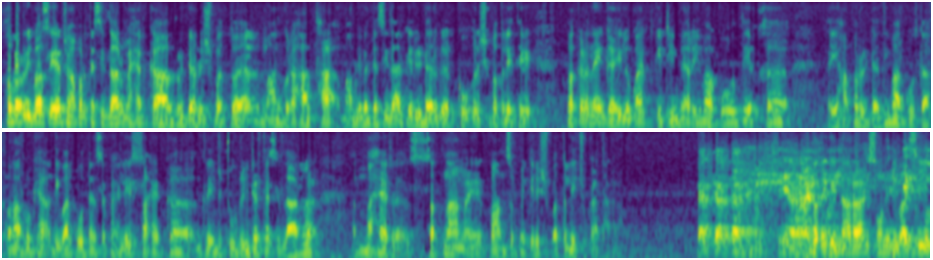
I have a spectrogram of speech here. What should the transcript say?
खबर रीवा से है, जहाँ पर तहसीलदार महर का रीडर रिश्वत मांग रहा था। मामले में तहसीलदार के रीडर को रिश्वत लेते पकड़ने गई लोकायुक्त की टीम ने रीवा को देख यहाँ पर रीडर दीवार कूद का फरार हो गया। दीवार कूदने से पहले सहायक grade two reader tehsildar Mahar Satna में पाँच सौ रुपये की रिश्वत ले चुका था। बता दें कि नारायण सोनी निवासी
